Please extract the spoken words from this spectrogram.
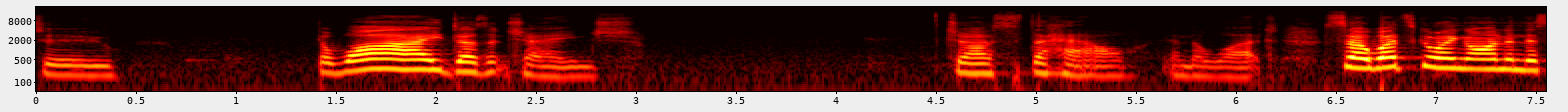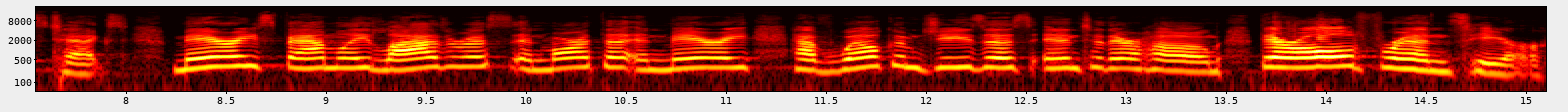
to. The why doesn't change, just the how and the what. So, what's going on in this text? Mary's family, Lazarus and Martha and Mary, have welcomed Jesus into their home. They're old friends here.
